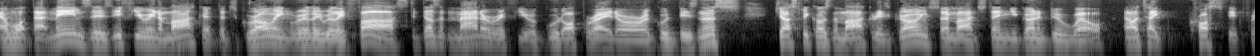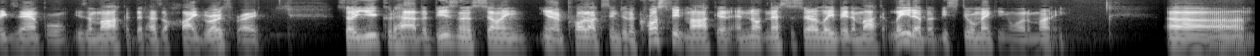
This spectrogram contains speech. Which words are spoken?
And what that means is if you're in a market that's growing really, really fast, it doesn't matter if you're a good operator or a good business. Just because the market is growing so much, then you're going to do well. And I'll take CrossFit, for example, is a market that has a high growth rate. So you could have a business selling, you know, products into the CrossFit market and not necessarily be the market leader, but be still making a lot of money. Um,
